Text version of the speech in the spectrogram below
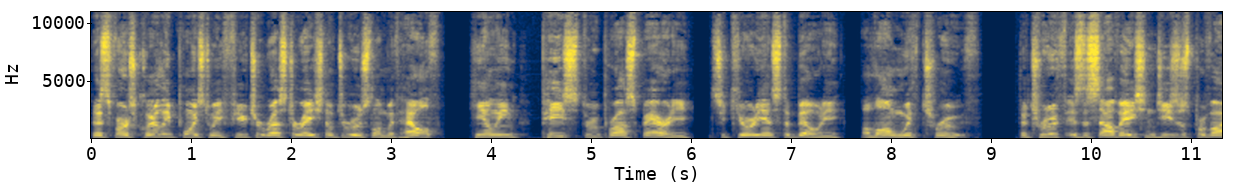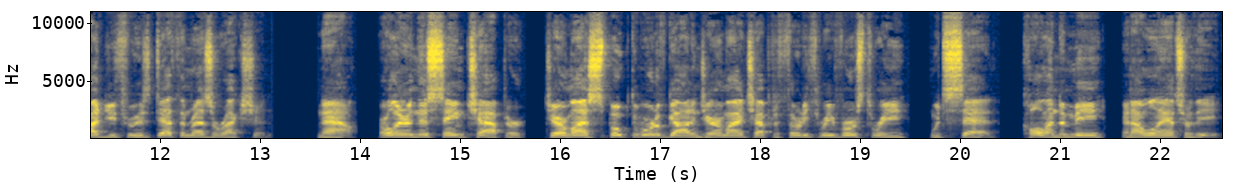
This verse clearly points to a future restoration of Jerusalem with health, healing, peace through prosperity, security, and stability, along with truth. The truth is the salvation Jesus provided you through his death and resurrection. Now, earlier in this same chapter, Jeremiah spoke the word of God in Jeremiah chapter 33, verse 3, which said, Call unto me, and I will answer thee,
